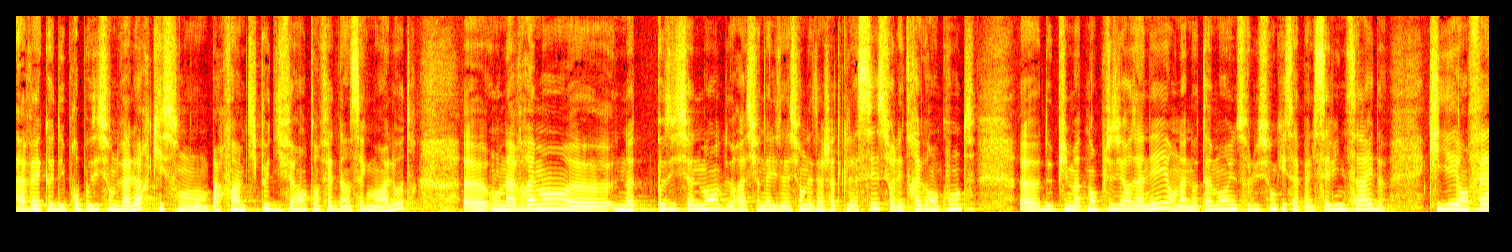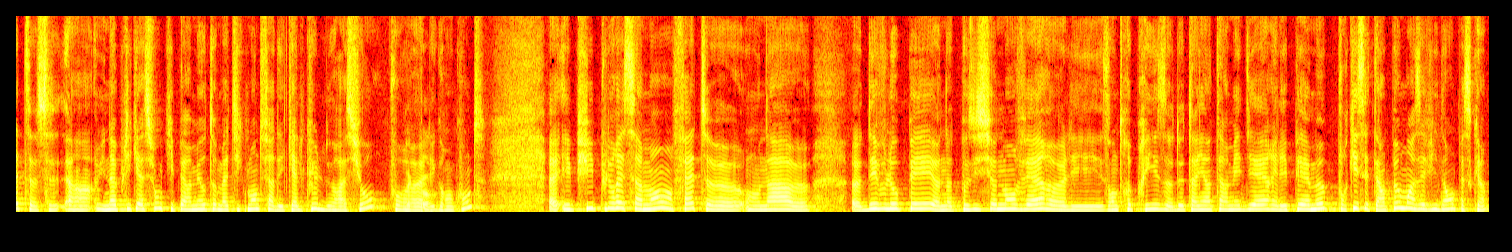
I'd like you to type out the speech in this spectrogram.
avec des propositions de valeur qui sont parfois un petit peu différentes en fait d'un segment à l'autre. Euh, on a vraiment euh, notre positionnement de rationalisation des achats de classés sur les très grands comptes depuis maintenant plusieurs années. On a notamment une solution qui s'appelle Save Inside, qui est en fait une application qui permet automatiquement de faire des calculs de ratio pour les grands comptes. Et puis plus récemment, en fait, on a développé notre positionnement vers les entreprises de taille intermédiaire et les PME pour qui c'était un peu moins évident parce qu'il y a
